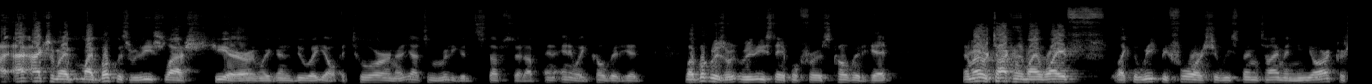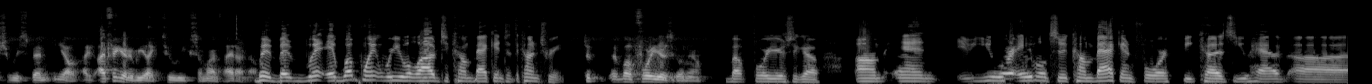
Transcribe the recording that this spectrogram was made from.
I, I, actually my, my book was released last year, and we are going to do a you know a tour, and I had some really good stuff set up. And anyway, COVID hit. My book was re- released April first. COVID hit. I remember talking to my wife like the week before. Should we spend time in New York, or should we spend? You know, I, I figured it'd be like two weeks a month. I don't know. But but at what point were you allowed to come back into the country? About four years ago now. About four years ago. Um, and you were able to come back and forth because you have uh,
